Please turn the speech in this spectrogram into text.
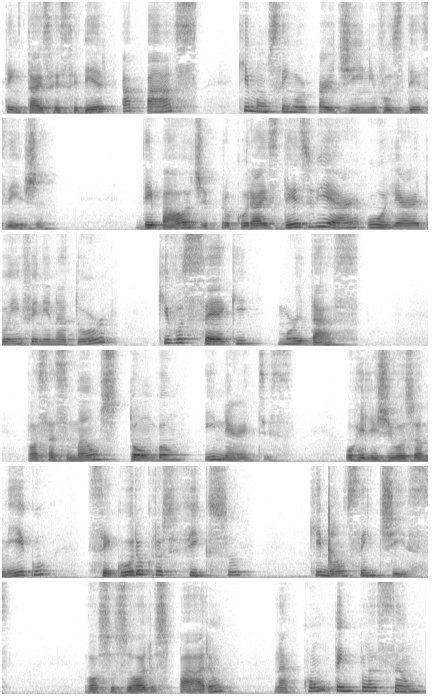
tentais receber a paz que Monsenhor Pardini vos deseja. Debalde procurais desviar o olhar do envenenador que vos segue mordaz. Vossas mãos tombam inertes. O religioso amigo segura o crucifixo que não sentis. Vossos olhos param na contemplação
